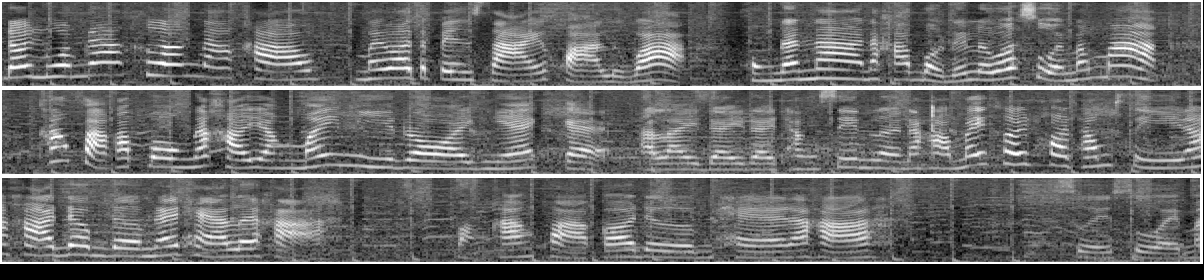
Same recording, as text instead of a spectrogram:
โดยรวมหน้าเครื่องนะคะ ไม่ว่าจะเป็นซ้ายขวาหรือว่าโครงด้านหน้านะคะ บอกได้เลยว่าสวยมากๆ ข้างฝากระโปรงนะคะ ยังไม่มีรอยแงะแกะอะไรใด ๆ ทั้งสิ้นเลยนะคะ ไม่เคยถอดทำสีนะคะ เดิมๆได้แท้เลยค่ะ ฝั่งข้างขวาก็เดิมแท้นะคะ สวยๆ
